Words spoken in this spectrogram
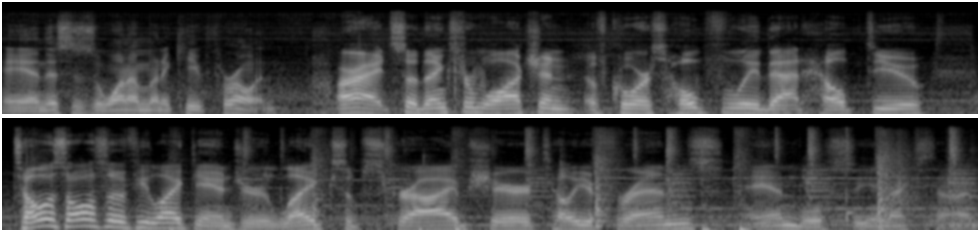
and this is the one I'm gonna keep throwing. All right, so thanks for watching. Of course, hopefully that helped you. Tell us also if you liked Andrew. Like, subscribe, share, tell your friends, and we'll see you next time.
